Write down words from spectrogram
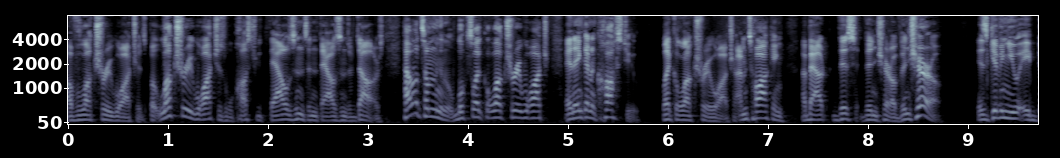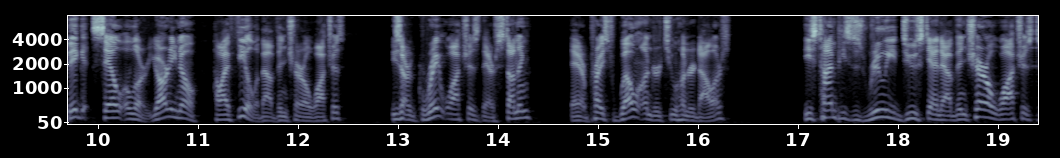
of luxury watches, but luxury watches will cost you thousands and thousands of dollars. How about something that looks like a luxury watch and ain't going to cost you like a luxury watch? I'm talking about this Vincero. Vincero is giving you a big sale alert. You already know how I feel about Vincero watches. These are great watches. They're stunning. They are priced well under $200. These timepieces really do stand out. Vincero watches,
